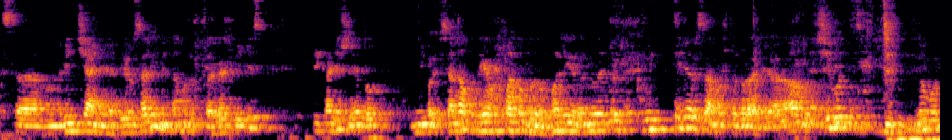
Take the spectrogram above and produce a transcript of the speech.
с э, венчания в Иерусалиме, там уже фотографии есть. И, конечно, я был не профессионал, потому я уже потом говорил, Валера, ну это не тебя замуж-то брали, а, а чего Ну вот,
